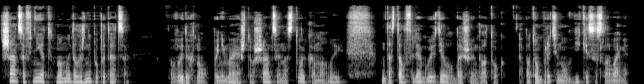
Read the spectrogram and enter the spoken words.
Шансов нет, но мы должны попытаться». Выдохнул, понимая, что шансы настолько малы. Достал флягу и сделал большой глоток, а потом протянул Вике со словами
